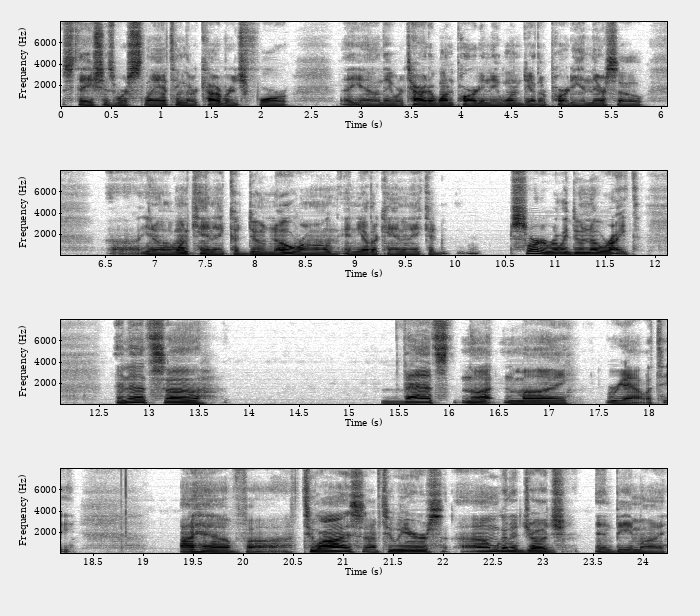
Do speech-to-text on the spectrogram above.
stations were slanting their coverage for, uh, you know, they were tired of one party and they wanted the other party in there. So, uh, you know, the one candidate could do no wrong and the other candidate could sort of really do no right. And that's, uh, that's not my reality. I have uh, two eyes, I have two ears. I'm going to judge and be my,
